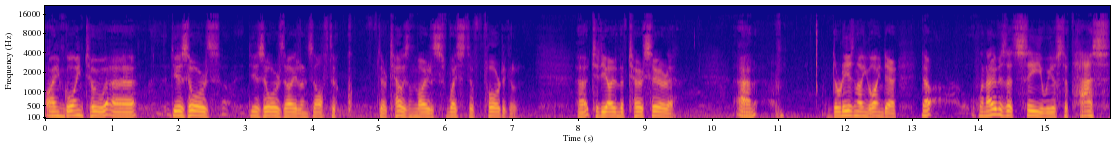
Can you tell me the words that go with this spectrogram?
I'm going to uh, the Azores, the Azores Islands, off the they're thousand miles west of Portugal, uh, to the island of Terceira, and the reason I'm going there now, when I was at sea, we used to pass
